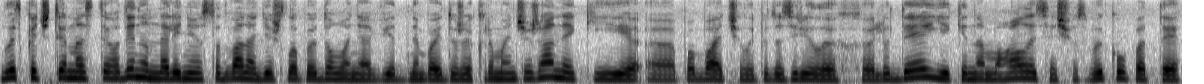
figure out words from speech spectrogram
Близько 14 години на лінію 102 надійшло повідомлення від небайдужих кременчужан, які е, побачили підозрілих людей, які намагалися щось викопати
